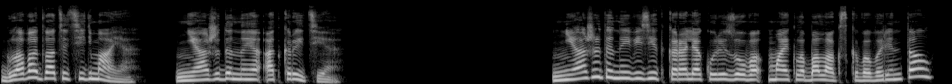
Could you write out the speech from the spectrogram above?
Глава 27. Неожиданное открытие. Неожиданный визит короля Куризова Майкла Балакского в Орентал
